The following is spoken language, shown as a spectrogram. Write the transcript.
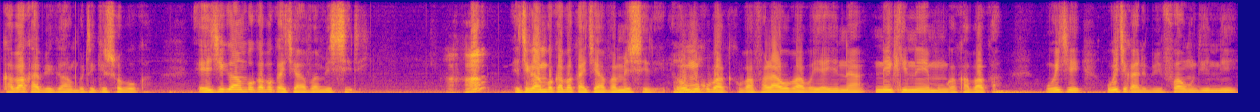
kabaka bigambo tekisoboka ekigambo kabaka kyava misiri Aha. Ekigambo kabaka kyava misiri. Omu ku ba- ku bafalawo baabwe yayina nickname nga kabaka which, which can be found in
